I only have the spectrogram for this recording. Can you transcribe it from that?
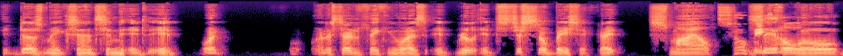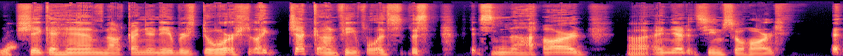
It does make sense, and it it what what I started thinking was it really it's just so basic, right? Smile, so say hello, yeah. shake a hand, knock on your neighbor's door, like check on people. It's this it's not hard, uh, and yet it seems so hard. it,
